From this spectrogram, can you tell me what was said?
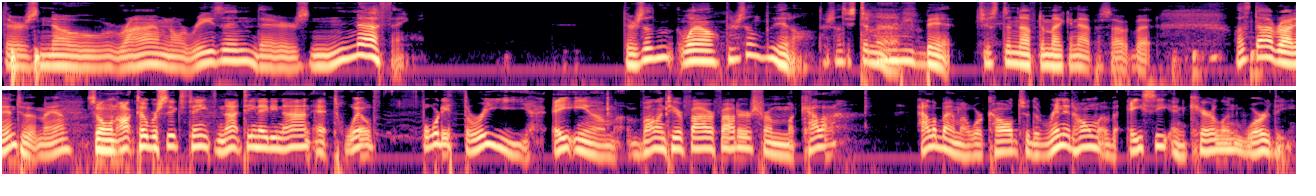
there's no rhyme nor reason, there's nothing. There's a well, there's a little, there's a Just tiny enough. bit, just enough to make an episode. But let's dive right into it, man. So on October 16th, 1989 at 12:43 a.m., volunteer firefighters from McCalla, Alabama were called to the rented home of Acie and Carolyn Worthy.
